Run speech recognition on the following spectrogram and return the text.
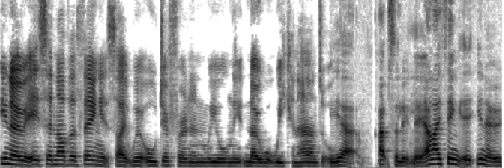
you know, it's another thing. It's like we're all different and we all need know what we can handle. Yeah, absolutely. And I think, it, you know,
